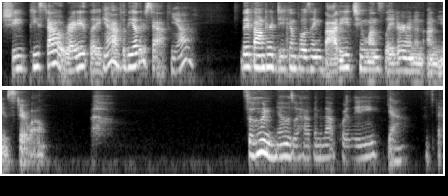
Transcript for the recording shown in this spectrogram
she pieced out, right? Like Yeah. half of the other staff. Yeah. They found her decomposing body two months later in an unused stairwell. So who knows what happened to that poor lady? Yeah, it's bad.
